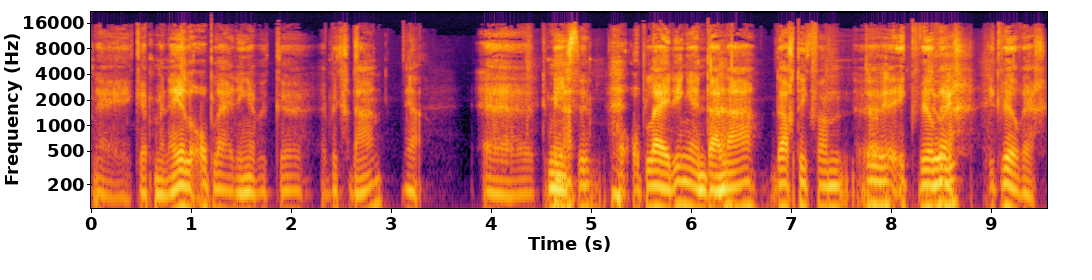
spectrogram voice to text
Nee, ik heb mijn hele opleiding heb ik, eh, heb ik gedaan. Ja. Eh, tenminste, opleiding. En daarna dacht ik van, eh, ik wil Doei. weg. Ik wil weg.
